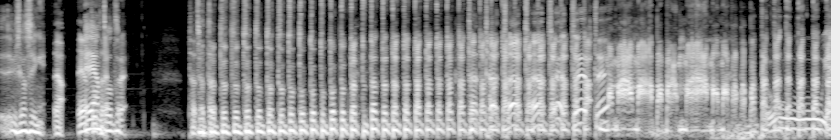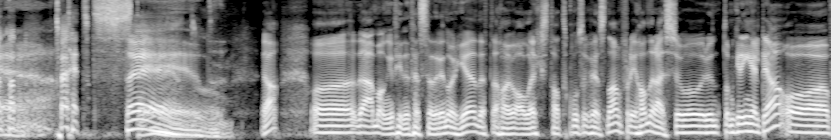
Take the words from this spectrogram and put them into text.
Vi skal synge. Ja. Én, to, tre. Tøtt, tøtt, Ja, og det er mange fine tettsteder i Norge. Dette har jo Alex tatt konsekvensen av, fordi han reiser jo rundt omkring hele tida og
